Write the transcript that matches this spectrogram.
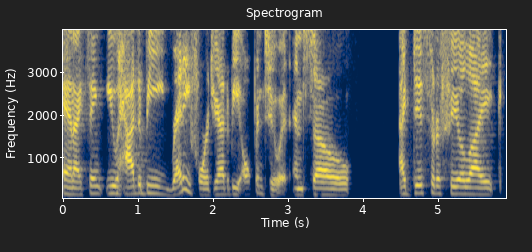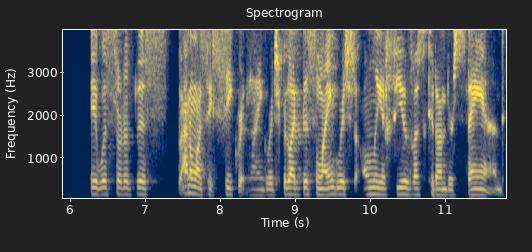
And I think you had to be ready for it. You had to be open to it. And so I did sort of feel like it was sort of this, I don't want to say secret language, but like this language that only a few of us could understand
